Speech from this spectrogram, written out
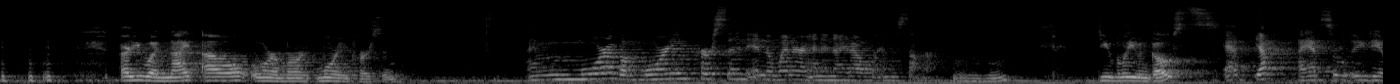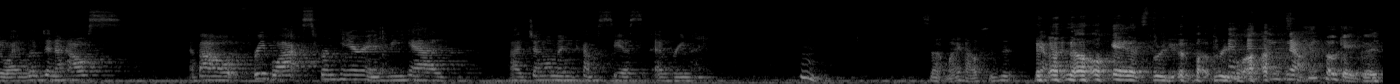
Are you a night owl or a morning person? I'm more of a morning person in the winter and a night owl in the summer. hmm Do you believe in ghosts? Ab- yep, I absolutely do. I lived in a house about three blocks from here, and we had a gentleman come see us every night. Hmm. It's not my house, is it? No. no. Okay, that's three about three blocks. No. Okay, good.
